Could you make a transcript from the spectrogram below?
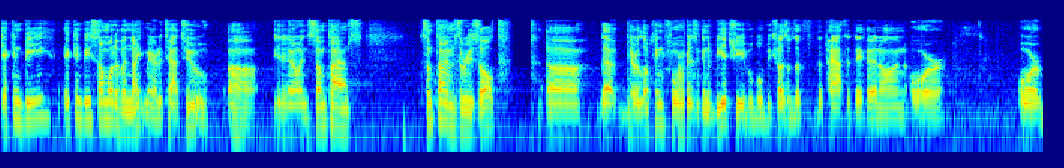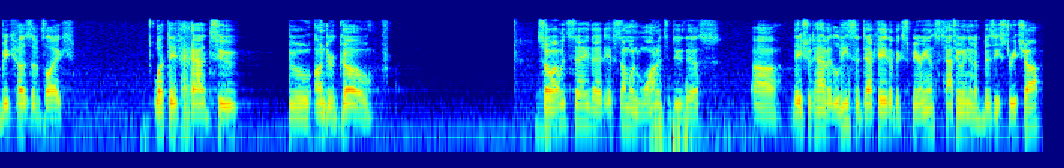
it can be it can be somewhat of a nightmare to tattoo. Uh, you know, and sometimes sometimes the result uh, that they're looking for isn't going to be achievable because of the the path that they've been on, or or because of like what they've had to, to undergo. So I would say that if someone wanted to do this, uh, they should have at least a decade of experience tattooing in a busy street shop,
